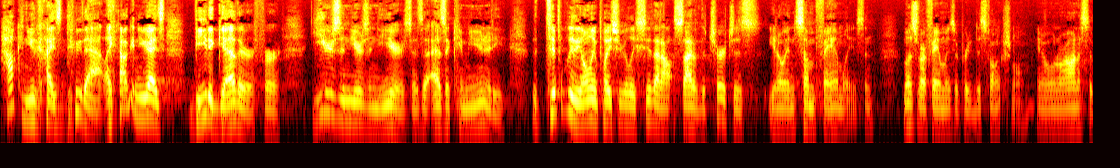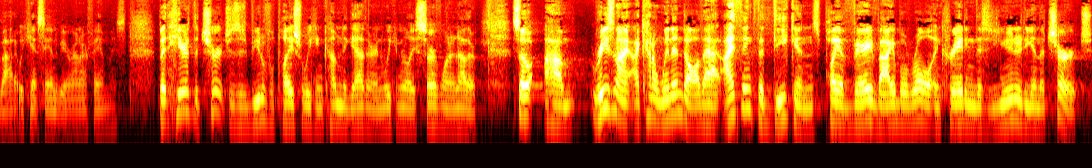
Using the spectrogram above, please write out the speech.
how can you guys do that? Like, how can you guys be together for years and years and years as a, as a community? The, typically, the only place you really see that outside of the church is, you know, in some families. And most of our families are pretty dysfunctional. You know, when we're honest about it, we can't stand to be around our families. But here at the church is this beautiful place where we can come together and we can really serve one another. So, um, reason I, I kind of went into all that, I think the deacons play a very valuable role in creating this unity in the church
